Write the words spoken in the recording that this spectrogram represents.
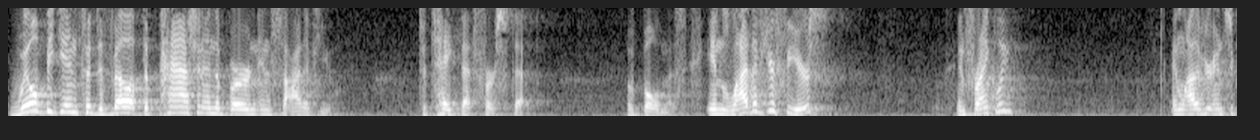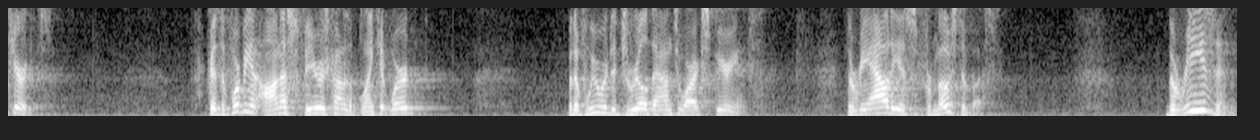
will begin to develop the passion and the burden inside of you to take that first step of boldness. In light of your fears, and frankly, in light of your insecurities. Because if we're being honest, fear is kind of the blanket word. But if we were to drill down to our experience, the reality is for most of us, the reason,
